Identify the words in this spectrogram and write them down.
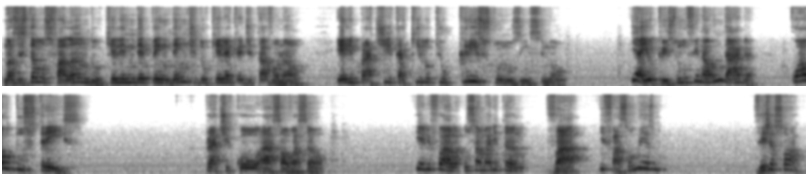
Nós estamos falando que ele, independente do que ele acreditava ou não, ele pratica aquilo que o Cristo nos ensinou. E aí o Cristo, no final, indaga: qual dos três praticou a salvação? E ele fala: o samaritano, vá e faça o mesmo. Veja só,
